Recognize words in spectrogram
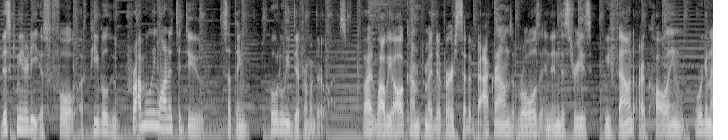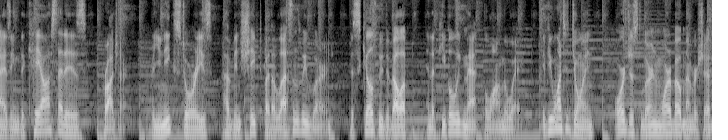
This community is full of people who probably wanted to do something totally different with their lives. But while we all come from a diverse set of backgrounds, roles, and industries, we found our calling organizing the chaos that is project. Our unique stories have been shaped by the lessons we've learned, the skills we've developed, and the people we've met along the way. If you want to join or just learn more about membership,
